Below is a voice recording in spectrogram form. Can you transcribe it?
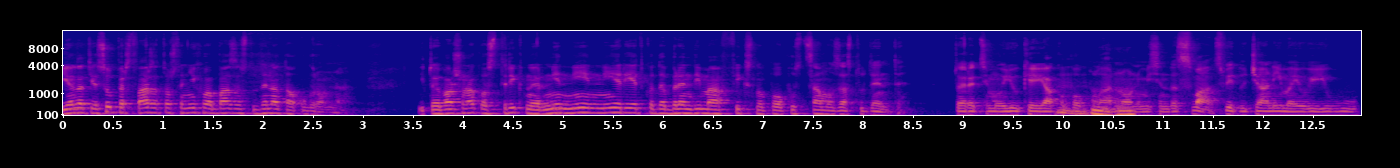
I onda ti je super stvar zato što je njihova baza studenata ogromna. I to je baš onako striktno jer nije, nije, nije rijetko da brand ima fiksno popust samo za studente. To je recimo u UK jako popularno, oni mislim da sva, svi dućani imaju i u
